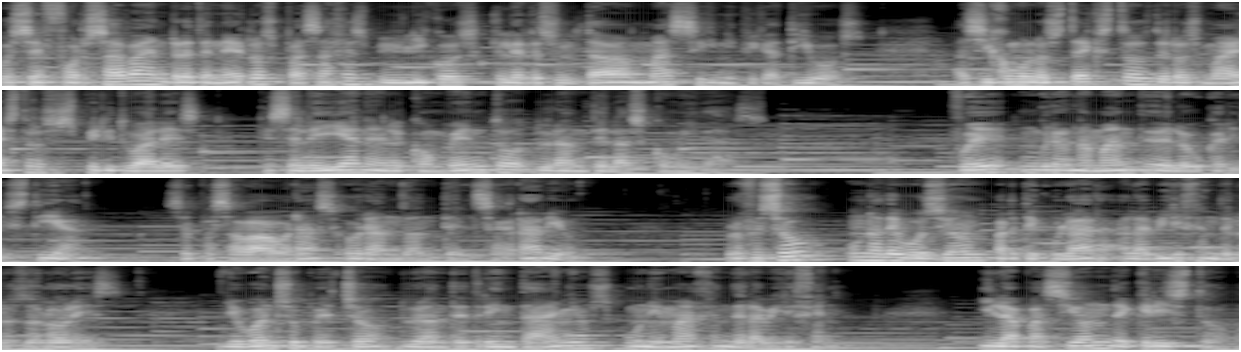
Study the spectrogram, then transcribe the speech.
pues se esforzaba en retener los pasajes bíblicos que le resultaban más significativos, así como los textos de los maestros espirituales que se leían en el convento durante las comidas. Fue un gran amante de la Eucaristía, se pasaba horas orando ante el sagrario. Profesó una devoción particular a la Virgen de los Dolores, llevó en su pecho durante 30 años una imagen de la Virgen, y la pasión de Cristo.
